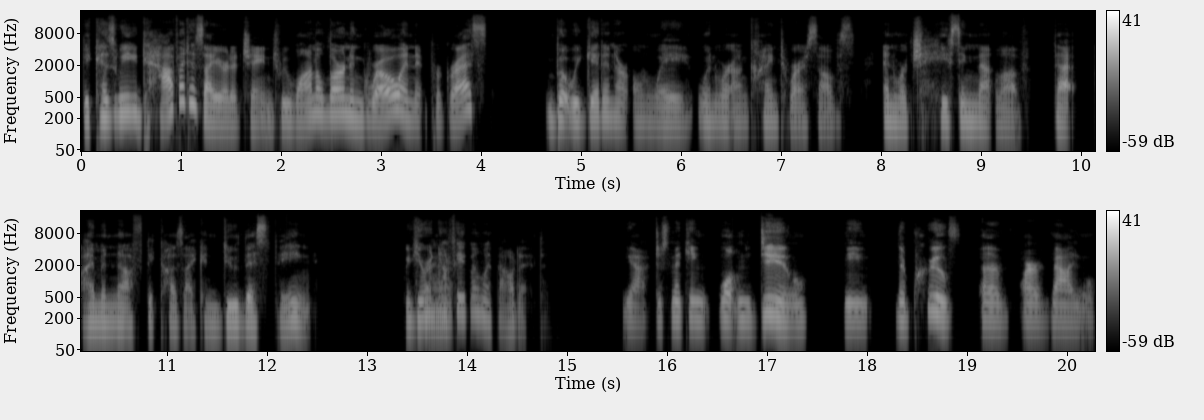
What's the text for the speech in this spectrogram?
because we have a desire to change. We want to learn and grow and it progress, but we get in our own way when we're unkind to ourselves and we're chasing that love that I'm enough because I can do this thing. You're Right. enough even without it. Yeah, just making what we do be the proof of our value.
